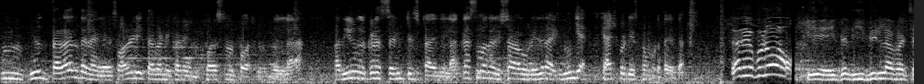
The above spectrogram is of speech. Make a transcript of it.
ಹ್ಮ್ ಇವ್ನು ತಗೊಂತಾನೆ ಸಾಲಿಡಿ ತಗೊಂಡು ಕಡೆ ಪರ್ಸನಲ್ ಪಾಸ್ ಎಲ್ಲ ಅದು ಇವ್ನ ಕಡೆ ಸೆಂಟ್ ಇಷ್ಟ ಆಗಿಲ್ಲ. ಅಕಸ್ಮಾತ್ ಇಷ್ಟ ಆಗ್ಬಿಟ್ಟಿದ್ರೆ ಹಿಂಗೆ ಕ್ಯಾಶ್ ಕೊಟ್ಟು ಇಸ್ಕೊಂಡ್ಬಿಡ್ತಾ ಇದ್ದ. ಇದ್ರಲ್ಲಿ ಇದಿಲ್ಲ ಮಚ್ಚ.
